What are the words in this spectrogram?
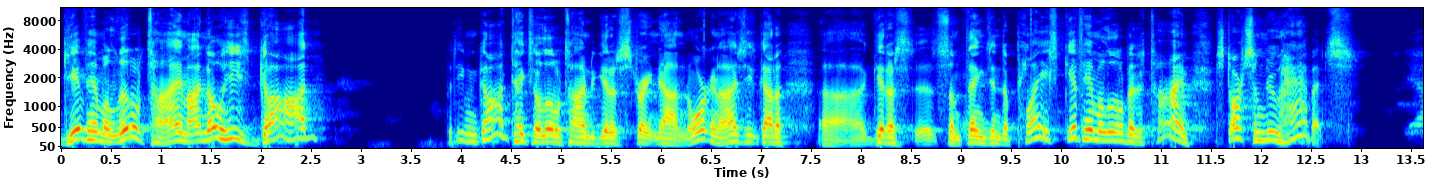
Give him a little time. I know he's God. But even God takes a little time to get us straightened out and organized. He's got to uh, get us uh, some things into place. Give him a little bit of time. Start some new habits. Yeah.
